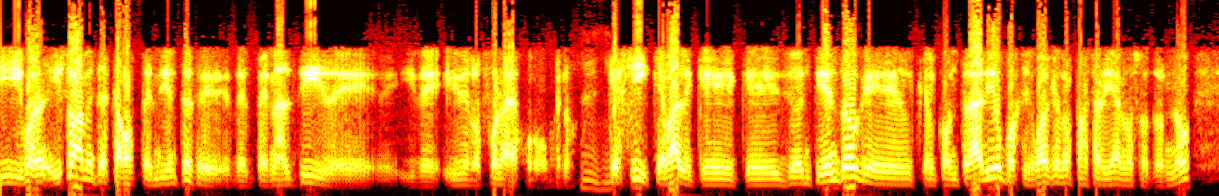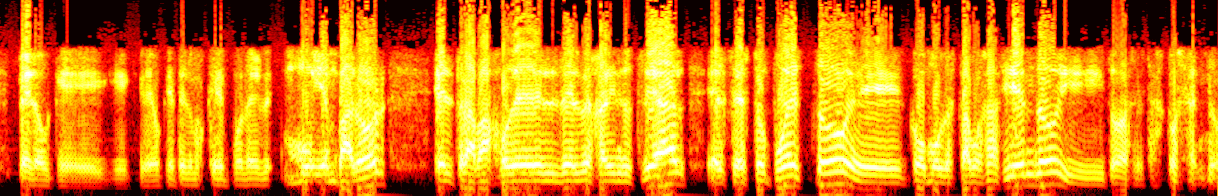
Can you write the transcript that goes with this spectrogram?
y bueno y solamente estamos pendientes de, del penalti y de, y de, y de lo fuera de juego bueno uh -huh. que sí que vale que, que yo entiendo que el, que el contrario pues igual que nos pasaría a nosotros no pero que, que creo que tenemos que poner muy en valor el trabajo del, del Bejar Industrial, el sexto puesto, eh, cómo lo estamos haciendo y todas estas cosas, ¿no?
